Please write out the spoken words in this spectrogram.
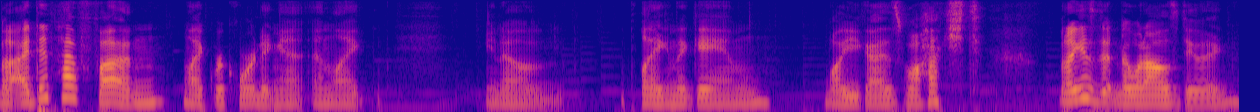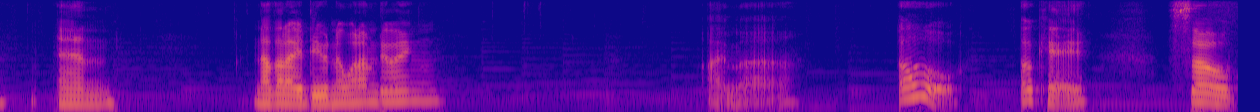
but I did have fun, like, recording it and, like, you know, playing the game while you guys watched. But I just didn't know what I was doing. And now that I do know what I'm doing, I'm, uh... Oh, okay. So,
